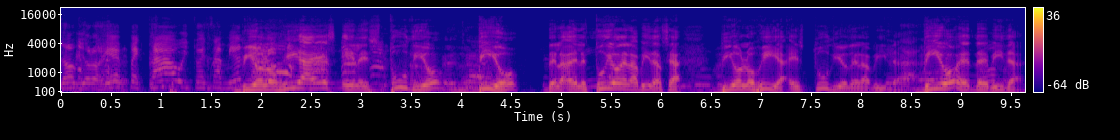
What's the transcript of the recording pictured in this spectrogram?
No, biología es pescado y toda esa mierda. Biología es el estudio, bio, de la, el estudio de la vida. O sea, biología, estudio de la vida. Bio es de vida.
